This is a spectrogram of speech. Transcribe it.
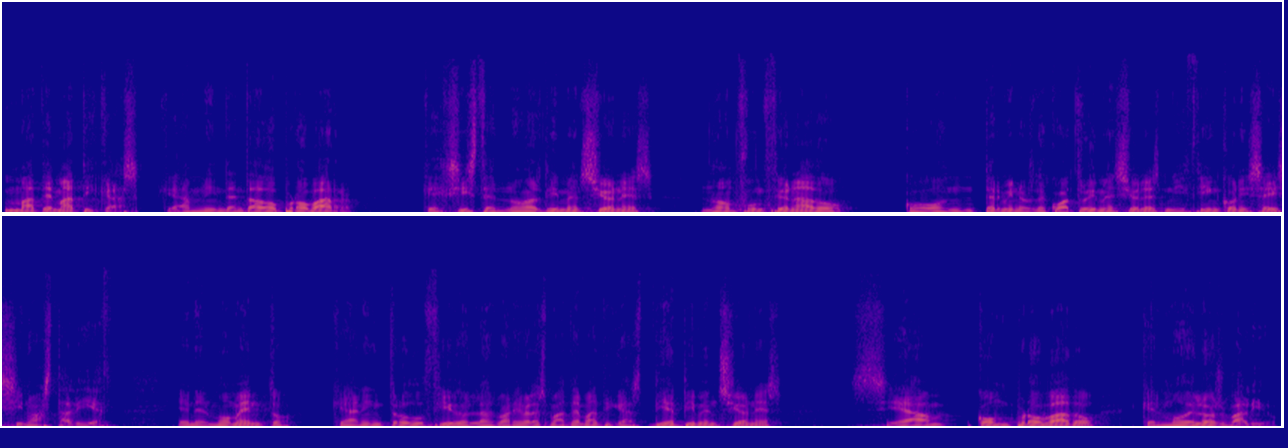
matemáticas que han intentado probar que existen nuevas dimensiones no han funcionado con términos de cuatro dimensiones, ni cinco ni seis, sino hasta diez. En el momento que han introducido en las variables matemáticas diez dimensiones, se ha comprobado que el modelo es válido.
